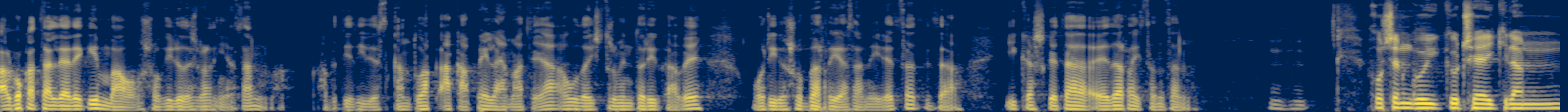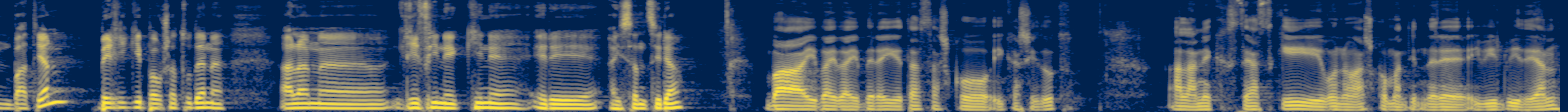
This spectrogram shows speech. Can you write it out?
alboka taldearekin ba, oso giro desberdina zen, ba, dibez kantuak akapela ematea, hau da instrumentorik gabe, hori oso berria zen niretzat, eta ikasketa ederra izan zen. Josen goikotxea ikilan batean, berriki pausatu den Alan uh, Griffinekin ere aizan zira. Bai, bai, bai, beraietaz asko ikasi dut. Alanek zehazki, bueno, asko mantindere ibilbidean.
